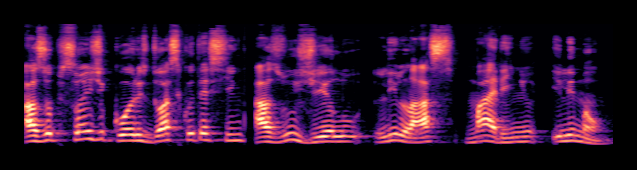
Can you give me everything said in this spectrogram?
As opções de cores do A55, azul gelo, lilás, marinho e limão.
